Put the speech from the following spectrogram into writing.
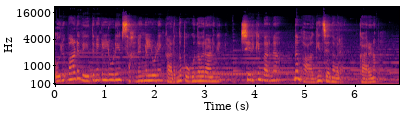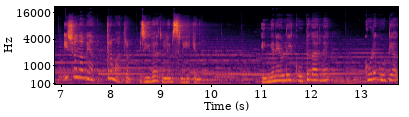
ഒരുപാട് വേദനകളിലൂടെയും സഹനങ്ങളിലൂടെയും കടന്നു പോകുന്നവരാണെങ്കിൽ ശരിക്കും പറഞ്ഞാൽ നാം ഭാഗ്യം ചെന്നവരാ. കാരണം ഈശോ നമ്മെ അത്രമാത്രം ജീവനതുല്യം സ്നേഹിക്കുന്നു. ഇങ്ങനെയുള്ള ഈ കൂട്ടുകാരനെ കൂടെ കൂട്ടിയാൽ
